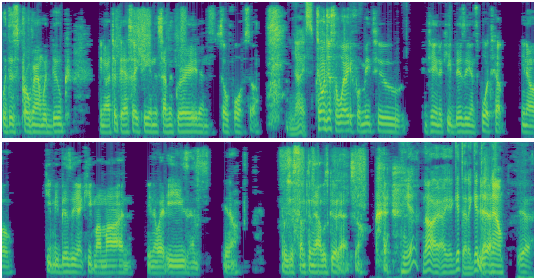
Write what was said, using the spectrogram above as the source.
with this program with Duke, you know, I took the SAT in the seventh grade and so forth. So nice. So just a way for me to continue to keep busy, and sports help, you know, keep me busy and keep my mind, you know, at ease and you know it was just something that I was good at. So yeah, no, I, I, get that. I get that. Yeah. Now, yeah.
